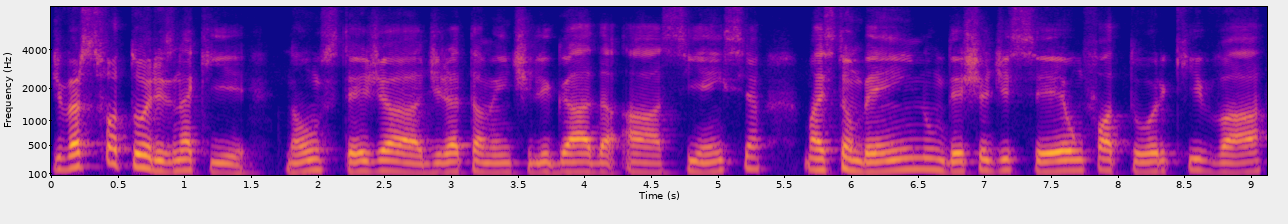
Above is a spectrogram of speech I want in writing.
diversos fatores, né, que não esteja diretamente ligada à ciência, mas também não deixa de ser um fator que vá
